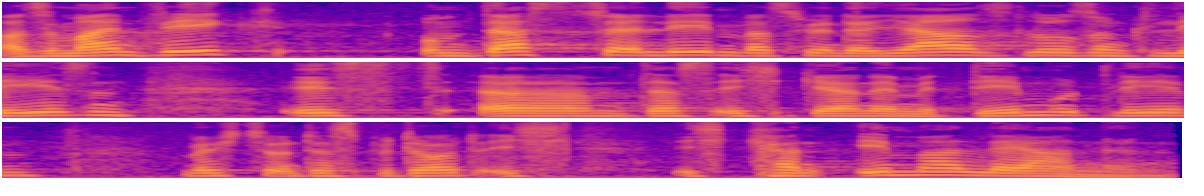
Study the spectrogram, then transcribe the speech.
Also mein Weg, um das zu erleben, was wir in der Jahreslosung lesen, ist, ähm, dass ich gerne mit Demut leben möchte. Und das bedeutet, ich, ich kann immer lernen.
